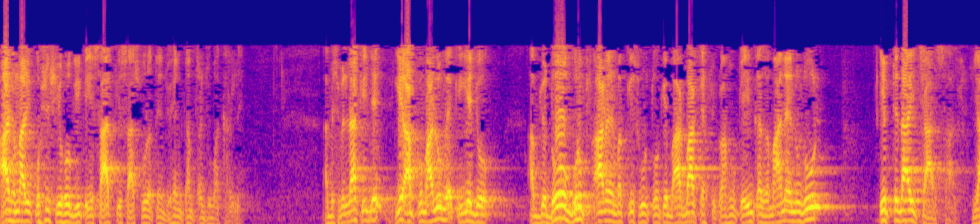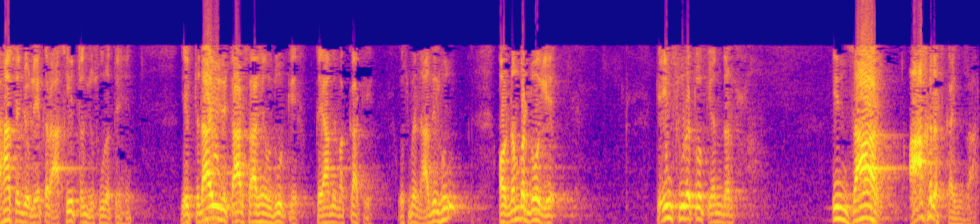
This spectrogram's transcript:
آج ہماری کوشش یہ ہوگی کہ یہ سات کی سات صورتیں جو ہے ان کا ہم ترجمہ کر لیں۔ اب بسم اللہ کیجیے، یہ آپ کو معلوم ہے کہ یہ جو اب جو دو گروپس آ رہے ہیں مکی صورتوں کے، بار بار کہہ چکا ہوں کہ ان کا زمانہ نزول ابتدائی چار سال، یہاں سے جو لے کر آخر تک جو صورتیں ہیں، یہ ابتدائی جو چار سال ہیں حضور کے، قیام مکہ کے، اس میں نازل ہوں اور نمبر دو یہ کہ ان صورتوں کے اندر انذار، آخرت کا انذار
